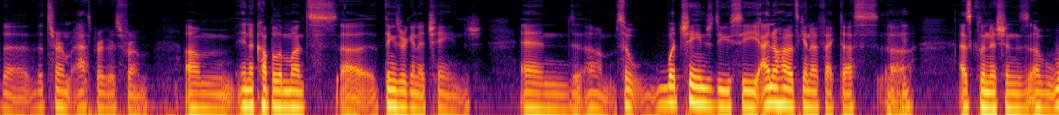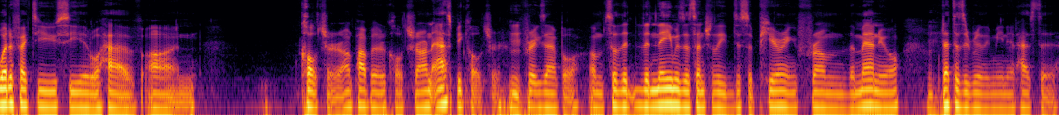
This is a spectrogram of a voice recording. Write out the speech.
the the term Asperger's from. Um, in a couple of months, uh, things are going to change, and um, so what change do you see? I know how it's going to affect us uh, Mhm. as clinicians. Uh, what effect do you see it will have on culture, on popular culture, on Aspie culture, Mhm. for example? Um, so the the name is essentially disappearing from the manual. Mhm. That doesn't really mean it has to.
